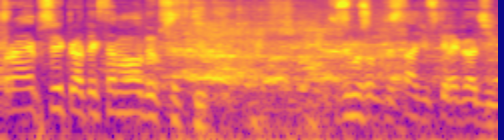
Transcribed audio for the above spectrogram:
Trochę przykro tych samochodów wszystkich, którzy muszą tu stać już tyle godzin.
